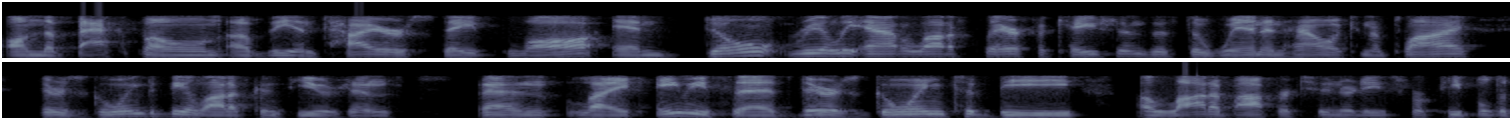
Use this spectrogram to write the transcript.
on the backbone of the entire state's law and don't really add a lot of clarifications as to when and how it can apply, there's going to be a lot of confusions. And like Amy said, there's going to be a lot of opportunities for people to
